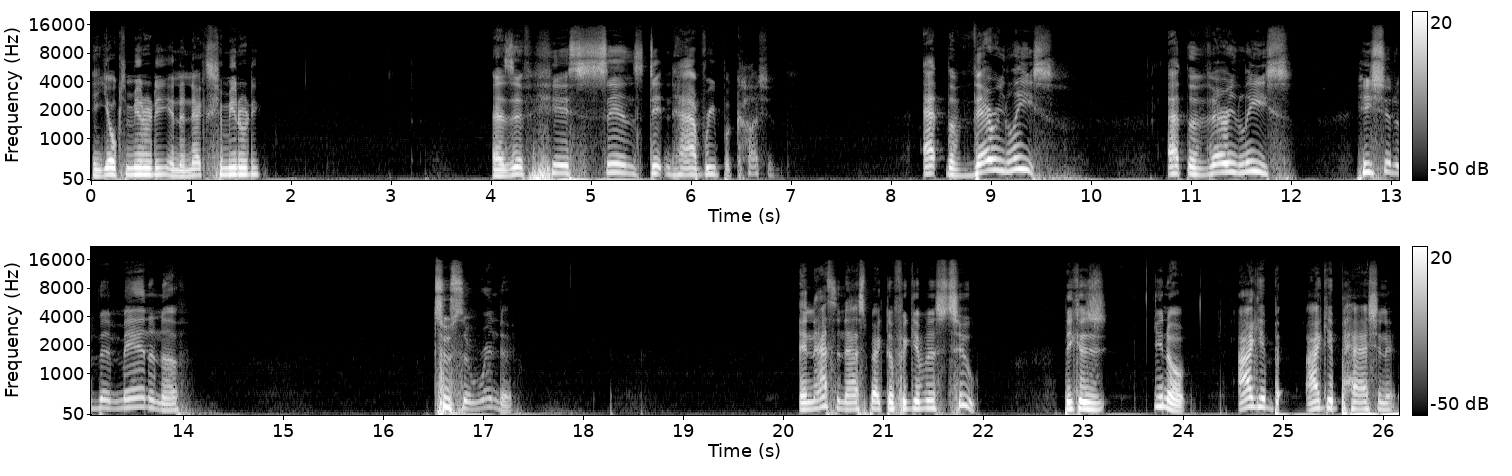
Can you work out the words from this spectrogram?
in your community, in the next community? As if his sins didn't have repercussions. At the very least, at the very least, he should have been man enough to surrender. And that's an aspect of forgiveness too because you know I get I get passionate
